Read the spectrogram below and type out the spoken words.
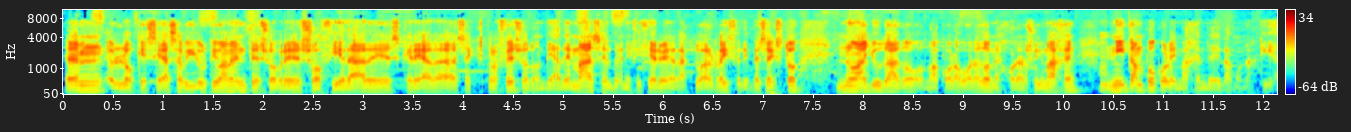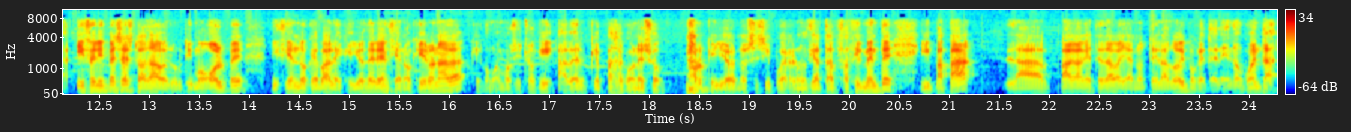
Em, lo que se ha sabido últimamente sobre sociedades creadas ex profeso, donde además el beneficiario era el actual rey Felipe VI, no ha ayudado o no ha colaborado a mejorar su imagen, ni tampoco la imagen de la monarquía. Y Felipe VI ha dado el último golpe diciendo que vale, que yo de herencia no quiero nada, que como hemos dicho aquí, a ver qué pasa con eso, porque yo no sé si renunciar tan fácilmente, y papá la paga que te daba ya no te la doy porque teniendo en cuenta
